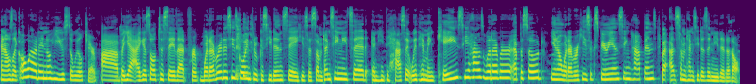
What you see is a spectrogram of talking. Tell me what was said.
And I was like, oh wow, I didn't know he used a wheelchair. Uh, but yeah, I guess all to say that for whatever it is he's going through, because he didn't say, he says sometimes he needs it and he has it with him in case he has whatever episode, you know, whatever he's experiencing happens. But uh, sometimes he doesn't need it at all.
